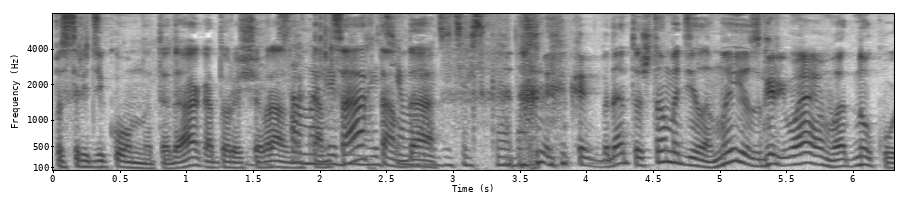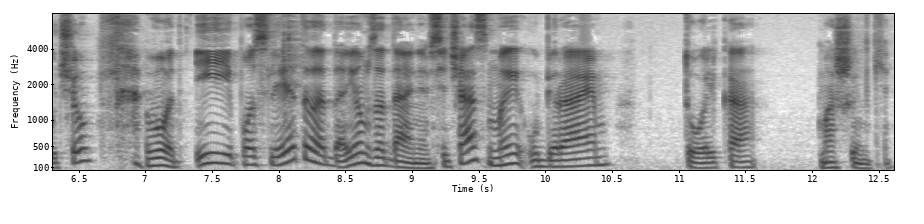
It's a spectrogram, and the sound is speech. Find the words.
посреди комнаты, да, которые еще в разных Самая концах там, да, да. как бы, да, то что мы делаем? Мы ее сгребаем в одну кучу, вот, и после этого даем задание. Сейчас мы убираем только машинки.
